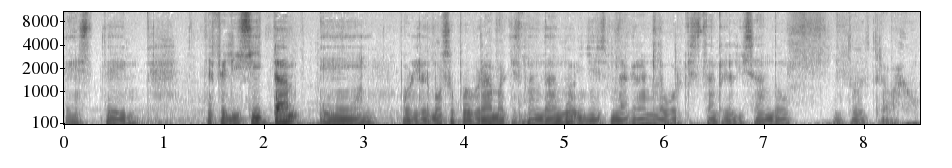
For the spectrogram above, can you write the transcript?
Este, te felicita. Eh, por el hermoso programa que están dando y es una gran labor que están realizando en todo el trabajo.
